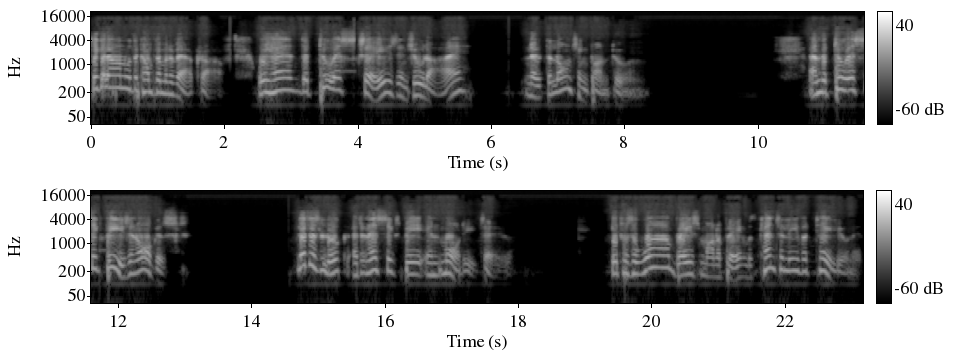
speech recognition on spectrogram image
To get on with the complement of aircraft, we had the two S6As in July, Note the launching pontoon. And the two S6Bs in August. Let us look at an S6B in more detail. It was a wire-braced monoplane with cantilever tail unit.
